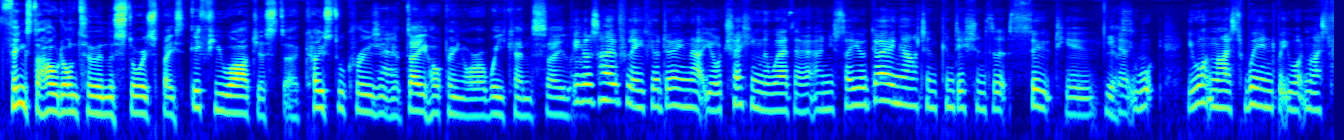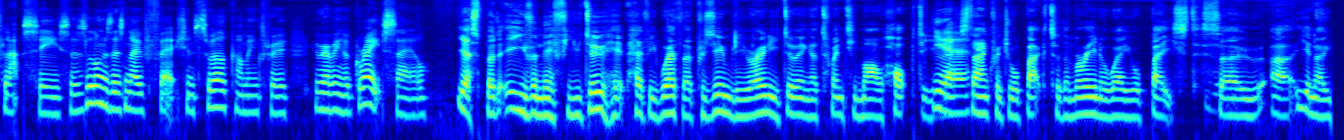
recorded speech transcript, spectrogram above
things to hold on to in the storage space if you are just a coastal cruiser, Yeah. you're day hopping or a weekend sailor. Because hopefully, if you're doing that, you're checking the weather, and you, so you're going out in conditions that suit you. You, know, Yes. you, you want nice wind, but you want nice flat seas. So as long as there's no fetch and swell coming through, you're having a great sail. Yes, but even if you do hit heavy weather, presumably you're only doing a 20 mile hop to your Yeah. next anchorage or back to the marina where you're based. So, uh, you know,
